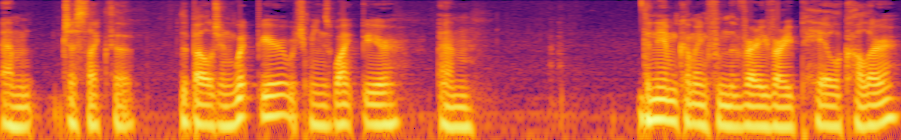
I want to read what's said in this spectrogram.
um, just like the, the Belgian wit beer, which means white beer. Um, the name coming from the very, very pale colour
